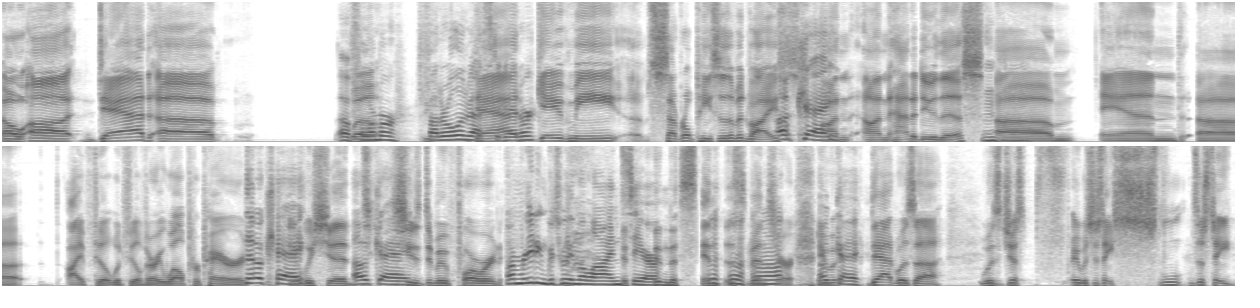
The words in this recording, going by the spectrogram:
Oh, uh, Dad. Uh, A Well, former federal investigator. Dad gave me uh, several pieces of advice Okay. Mm-hmm. on on how to do this, um, and uh, I feel would feel very well prepared. Okay. if we should Okay. choose to move forward I'm reading between the lines here. in this in this venture. It Okay. Dad was uh was just it was just a sl- just a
